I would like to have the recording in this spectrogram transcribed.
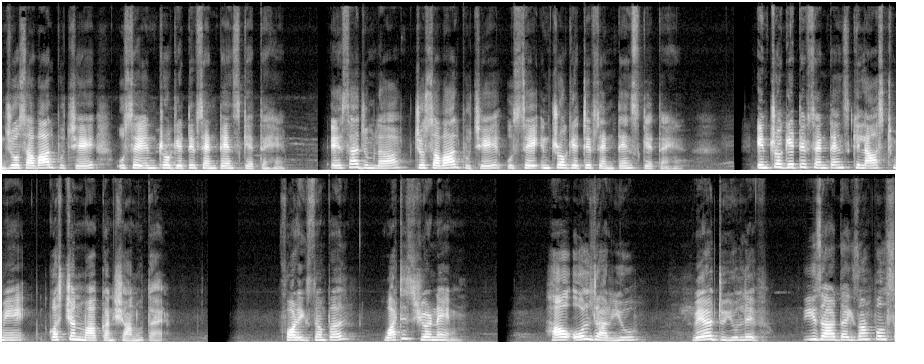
जो सवाल पूछे, उसे इंट्रोगेटिव सेंटेंस कहते हैं। ऐसा जुमला जो सवाल पूछे, उसे इंट्रोगेटिव सेंटेंस कहते हैं। इंट्रोगेटिव सेंटेंस के लास्ट में क्वेश्चन मार्क का निशान होता है। For example what is your name how old are you where do you live these are the examples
